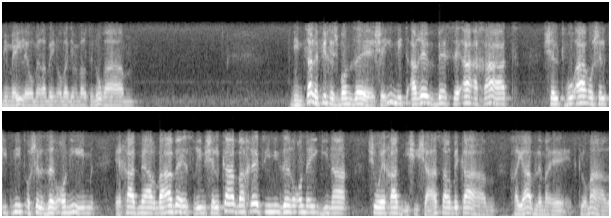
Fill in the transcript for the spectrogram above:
ממילא, אומר רבינו עובדיה מברטנורה, נמצא לפי חשבון זה שאם נתערב בשאה אחת של תבואה או של קטנית או של זרעונים, אחד מארבעה ועשרים של קו וחצי מזרעוני גינה, שהוא אחד משישה עשר בקו, חייב למעט. כלומר,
